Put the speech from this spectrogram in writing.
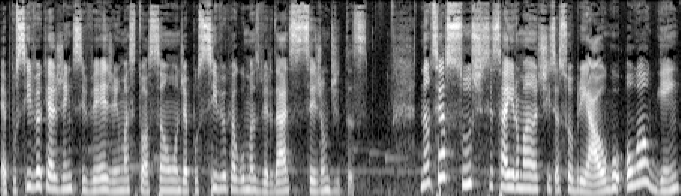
É possível que a gente se veja em uma situação onde é possível que algumas verdades sejam ditas. Não se assuste se sair uma notícia sobre algo ou alguém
